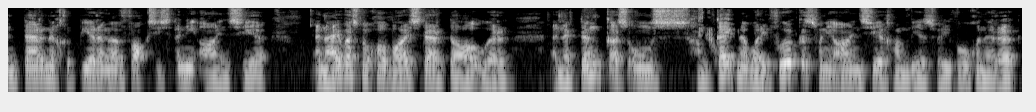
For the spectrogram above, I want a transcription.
interne groeperinge faksies in die ANC en hy was nogal baie sterk daaroor en ek dink as ons gaan kyk na wat die fokus van die ANC gaan wees vir die volgende ruk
